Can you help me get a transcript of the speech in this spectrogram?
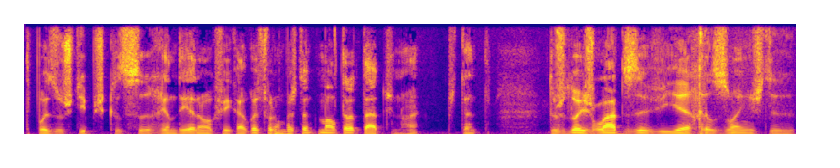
depois os tipos que se renderam ou que ficaram coisa foram bastante maltratados, não é? Portanto, dos dois lados havia razões de.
